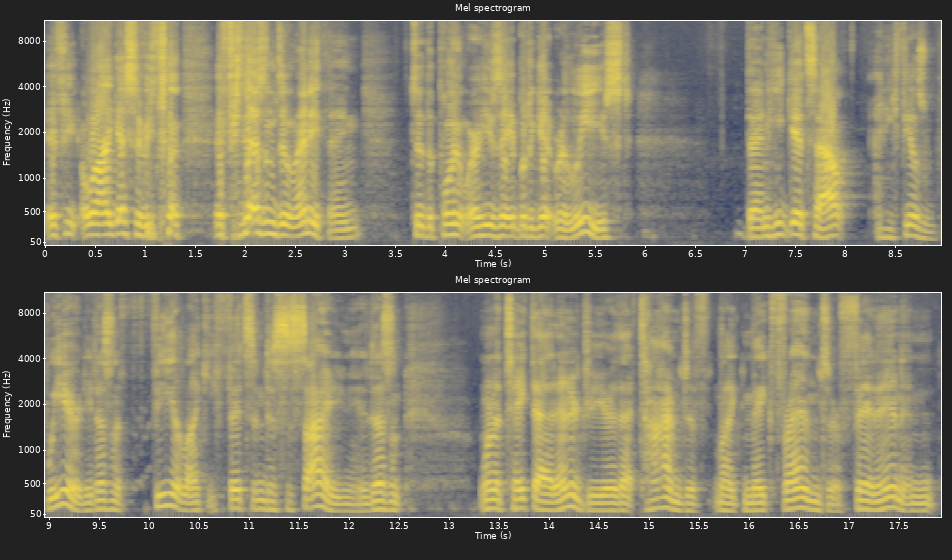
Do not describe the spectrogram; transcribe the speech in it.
if he well, I guess if he if he doesn't do anything to the point where he's able to get released, then he gets out and he feels weird. He doesn't feel like he fits into society. He doesn't want to take that energy or that time to like make friends or fit in and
